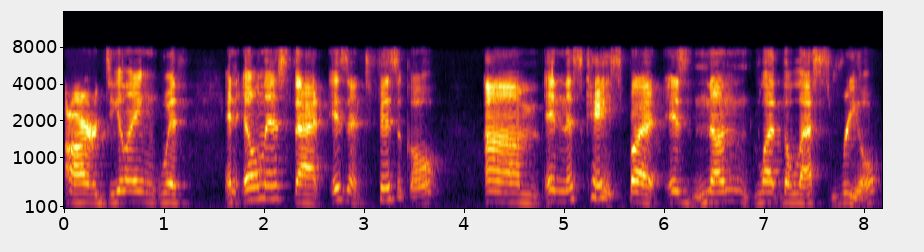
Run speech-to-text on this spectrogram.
are dealing with an illness that isn't physical um, in this case, but is none the less real.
